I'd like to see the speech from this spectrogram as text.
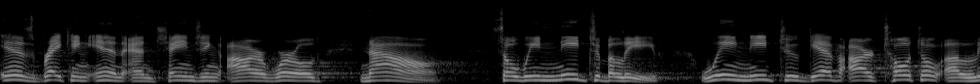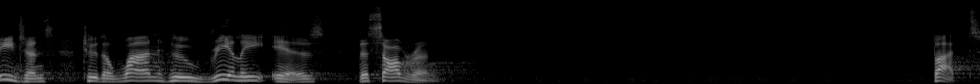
is breaking in and changing our world now. So we need to believe. We need to give our total allegiance to the one who really is the sovereign. But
